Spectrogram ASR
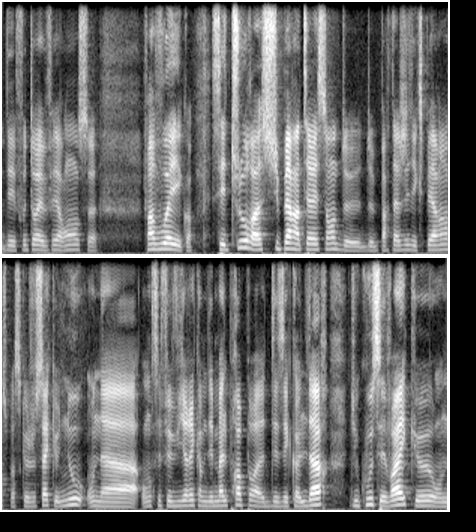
des photos références. Enfin, vous voyez quoi. C'est toujours euh, super intéressant de, de partager l'expérience parce que je sais que nous, on, s'est fait virer comme des malpropres euh, des écoles d'art. Du coup, c'est vrai qu'on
